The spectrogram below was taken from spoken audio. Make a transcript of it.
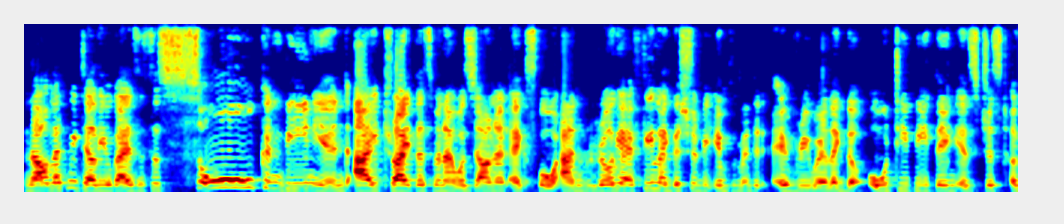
Now, let me tell you guys, this is so convenient. I tried this when I was down at Expo, and really, I feel like this should be implemented everywhere. Like the OTP thing is just a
